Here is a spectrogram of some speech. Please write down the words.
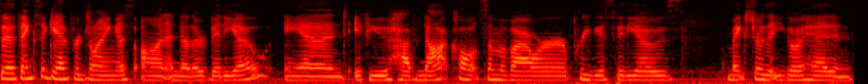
So thanks again for joining us on another video. And if you have not caught some of our previous videos, make sure that you go ahead and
